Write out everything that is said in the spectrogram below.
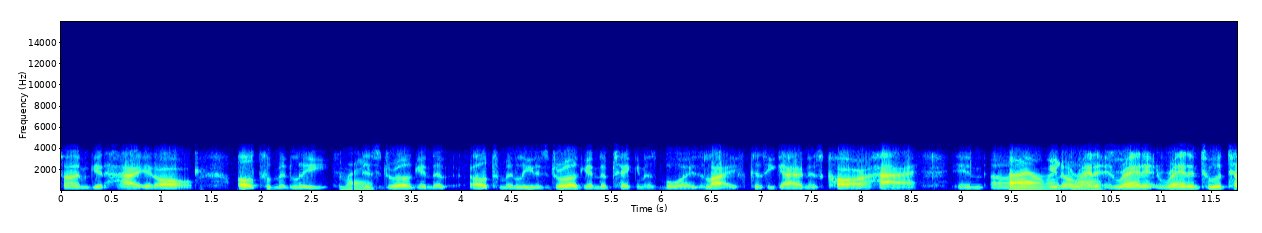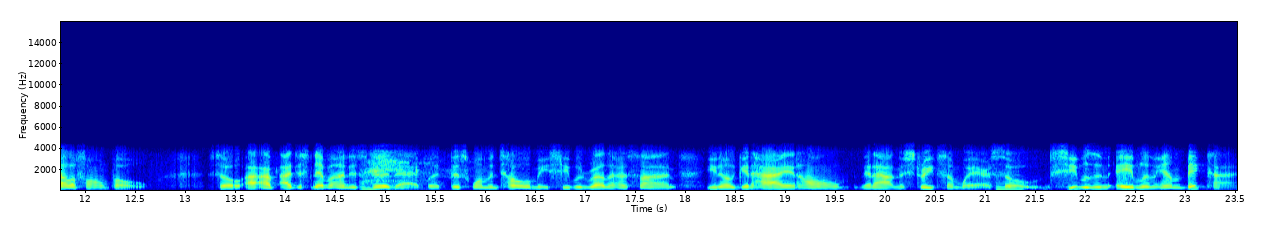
son get high at all? Ultimately, right. this drug ended up ultimately this drug ended up taking this boy's life because he got in his car high and um oh, you know gosh. ran it and ran it and ran into a telephone pole. So I I just never understood that. But this woman told me she would rather her son, you know, get high at home than out in the street somewhere. Mm-hmm. So she was enabling him big time.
